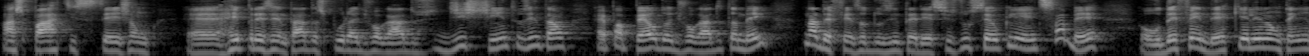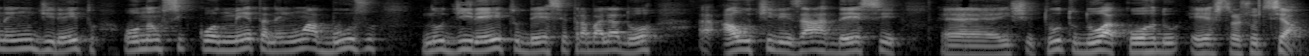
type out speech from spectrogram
as partes sejam é, representadas por advogados distintos, então é papel do advogado também, na defesa dos interesses do seu cliente, saber ou defender que ele não tenha nenhum direito ou não se cometa nenhum abuso no direito desse trabalhador ao utilizar desse é, instituto do acordo extrajudicial.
